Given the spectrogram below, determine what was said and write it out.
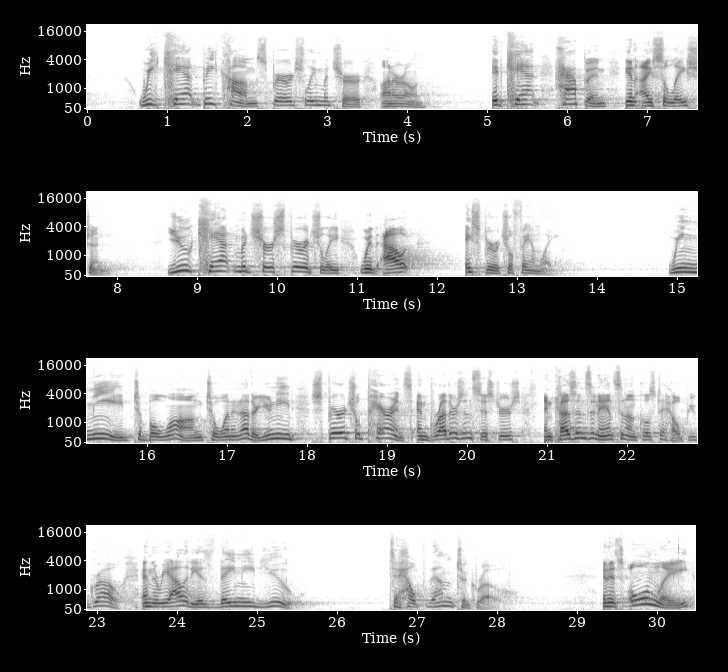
We can't become spiritually mature on our own. It can't happen in isolation. You can't mature spiritually without a spiritual family. We need to belong to one another. You need spiritual parents and brothers and sisters and cousins and aunts and uncles to help you grow. And the reality is, they need you to help them to grow. And it's only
